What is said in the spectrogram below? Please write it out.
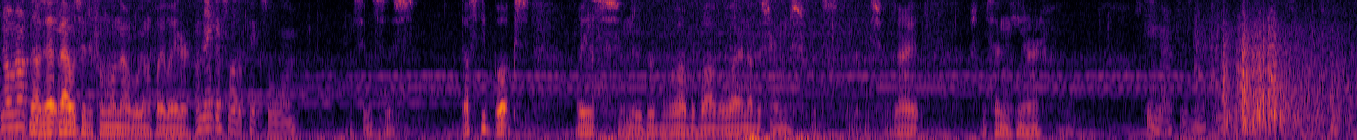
No, not No, that, that was a different one that we're gonna play later. I think I saw the pixel one. Let's see what's this. Dusty books. Ways blah blah blah blah blah blah another strange books. Look at these shows. Alright. Let's head in here. This game actually isn't too interesting.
